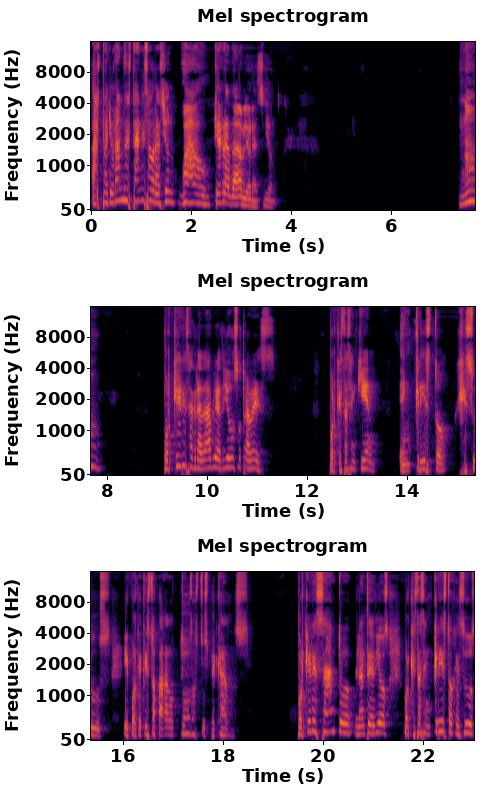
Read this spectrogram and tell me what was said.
Hasta llorando está en esa oración. ¡Wow! ¡Qué agradable oración! No. ¿Por qué eres agradable a Dios otra vez? Porque estás en quién? En Cristo Jesús. Y porque Cristo ha pagado todos tus pecados. Porque eres santo delante de Dios, porque estás en Cristo Jesús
